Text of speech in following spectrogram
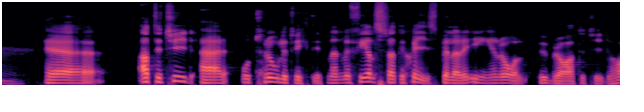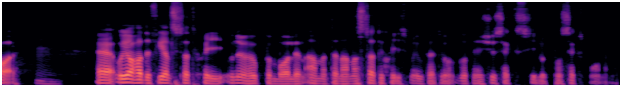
Mm. Eh, attityd är otroligt viktigt, men med fel strategi spelar det ingen roll hur bra attityd du har. Mm. Eh, och jag hade fel strategi och nu har jag uppenbarligen använt en annan strategi som har gjort att jag har gått ner 26 kilo på sex månader.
